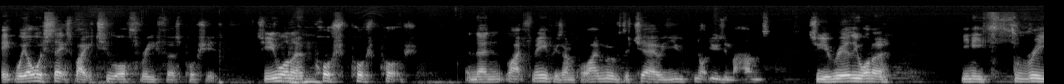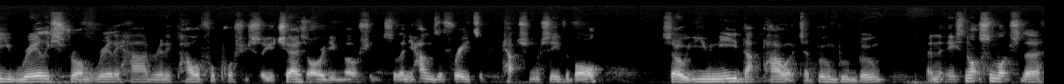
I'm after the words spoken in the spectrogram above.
it, we always say it's about your two or three first pushes. So you want to mm-hmm. push, push, push, and then like for me, for example, I move the chair, you not using my hands. So you really want to you need three really strong, really hard, really powerful pushes. So your chair's already in motion. So then your hands are free to catch and receive the ball. So you need that power to boom, boom, boom. And it's not so much the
